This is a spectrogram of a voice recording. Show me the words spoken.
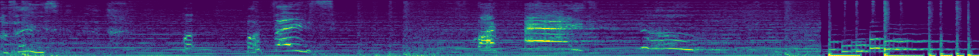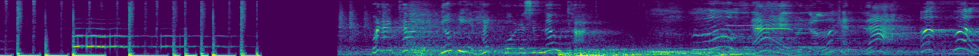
My face! My, my face! My face! What I tell you, you'll be at headquarters in no time. Oh. Hey, would you look at that? Uh, Whoa.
